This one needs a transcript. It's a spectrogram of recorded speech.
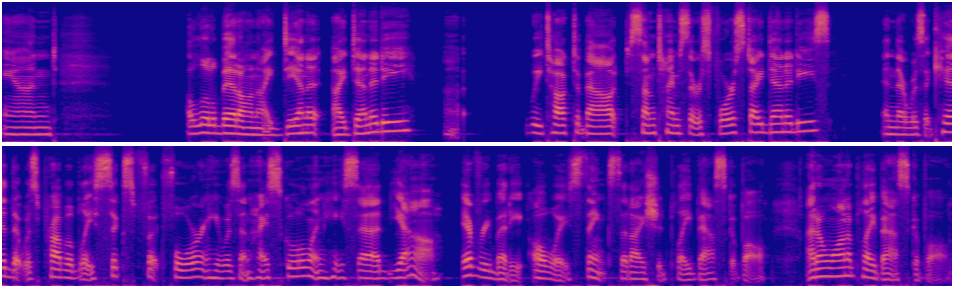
and a little bit on identi- identity. We talked about sometimes there's forced identities and there was a kid that was probably six foot four and he was in high school and he said yeah everybody always thinks that i should play basketball. I don't want to play basketball.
